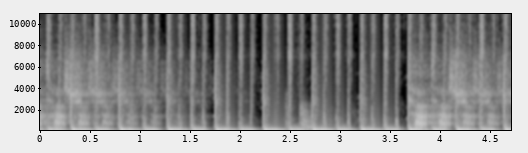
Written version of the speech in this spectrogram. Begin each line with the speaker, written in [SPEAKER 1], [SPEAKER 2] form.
[SPEAKER 1] touch. Touch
